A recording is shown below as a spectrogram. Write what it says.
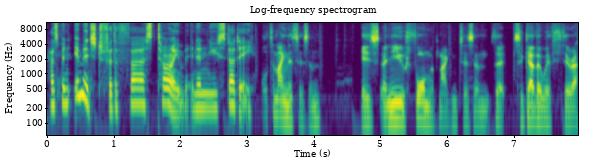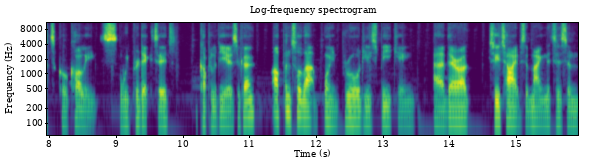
has been imaged for the first time in a new study. Altermagnetism is a new form of magnetism that, together with theoretical colleagues, we predicted a couple of years ago. Up until that point, broadly speaking, uh, there are two types of magnetism,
